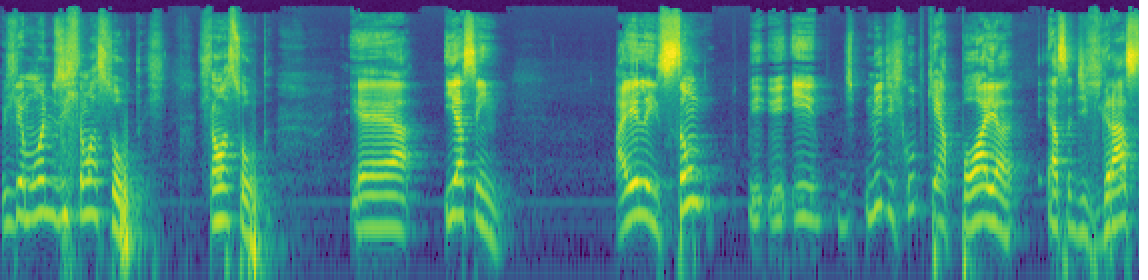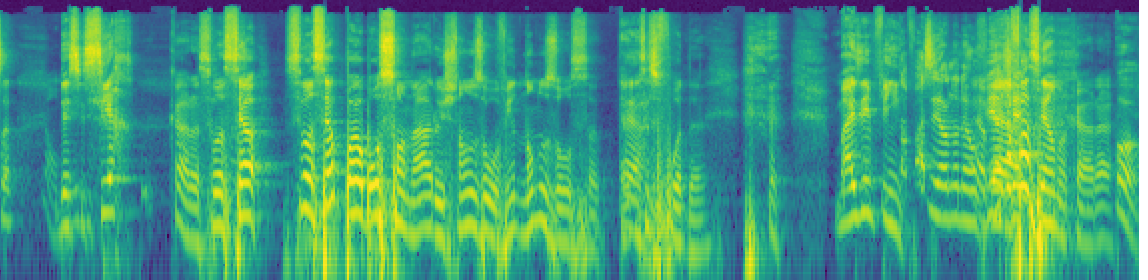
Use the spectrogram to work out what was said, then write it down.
Os demônios estão à soltas. Estão à solta. É, e assim, a eleição. E, e- e me desculpe quem apoia essa desgraça desse ser. Cara, se você, se você apoia o Bolsonaro e está nos ouvindo, não nos ouça. É. É. Você se foda. Mas enfim. Tá fazendo, né? Eu É que tá gente- fazendo, cara. Pô,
